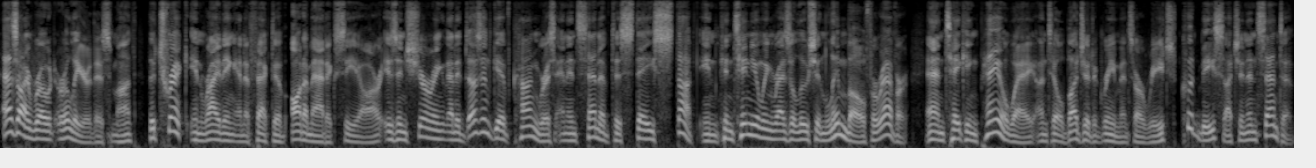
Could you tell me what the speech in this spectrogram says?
As I wrote earlier this month, the trick in writing an effective automatic CR is ensuring that it doesn't give Congress an incentive to stay stuck in continuing resolution limbo forever, and taking pay away until budget agreements are reached could be such an incentive.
